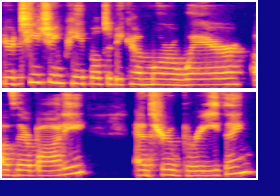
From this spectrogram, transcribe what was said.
you're teaching people to become more aware of their body and through breathing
